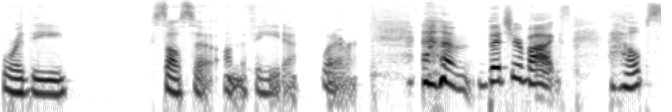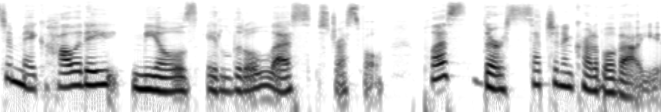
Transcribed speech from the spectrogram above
Or the salsa on the fajita, whatever. Um, ButcherBox helps to make holiday meals a little less stressful. Plus, they're such an incredible value.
